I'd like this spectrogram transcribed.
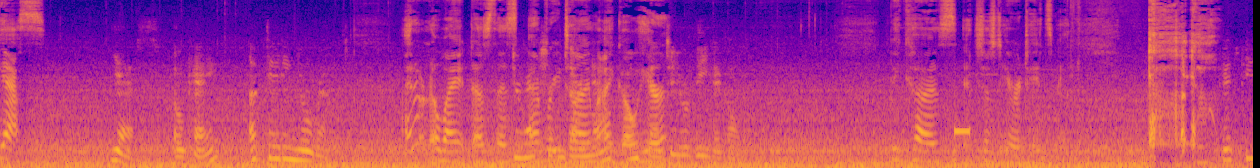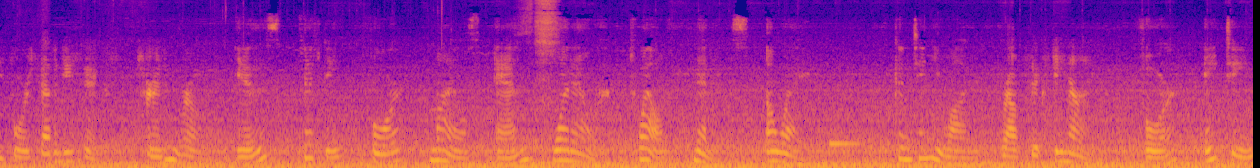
yes. Yes, okay. Updating your route. I don't know why it does this every Directions are time I go here to your vehicle. because it just irritates me. 5476 Trenton Road is 54 miles and 1 hour 12 minutes away. Continue on Route 69 for 18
